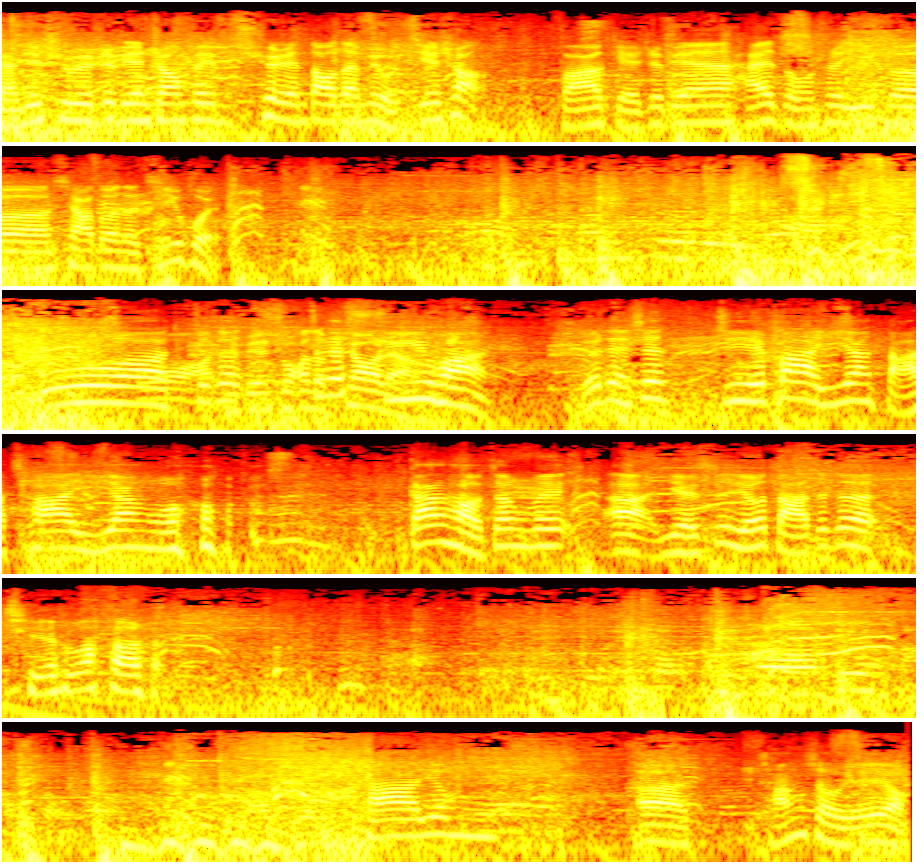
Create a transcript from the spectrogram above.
感觉是不是这边张飞确认到但没有接上，反而给这边海总是一个下段的机会。哇，这个这个虚晃，有点像街霸一样打叉一样哦。刚好张飞啊，也是有打这个街霸了。他用啊长手也有。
